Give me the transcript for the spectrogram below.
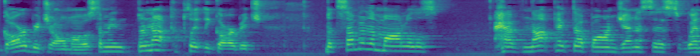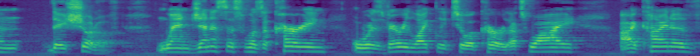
garbage almost. I mean, they're not completely garbage, but some of the models have not picked up on Genesis when they should have, when Genesis was occurring or was very likely to occur. That's why I kind of,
